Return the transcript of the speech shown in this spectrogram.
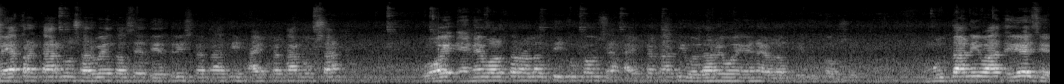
બે પ્રકારનું સર્વે થશે. તેત્રીસ ટકાથી સાઠ ટકા નુકસાન હોય એને વળતર અલગથી ચૂકવશે, સાઠ ટકાથી વધારે હોય એને અલગથી ચૂકવશે. મુદ્દાની વાત એ છે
